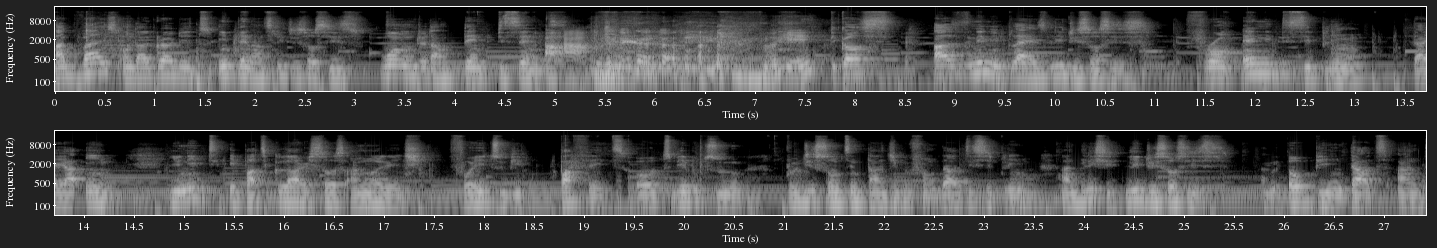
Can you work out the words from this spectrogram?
advise undergraduate to intern at lead resources 110%. Ah. ah. okay. Because as the name implies, lead resources from any discipline that you are in, you need a particular resource and knowledge for it to be perfect or to be able to produce something tangible from that discipline. And lead lead resources will help you in that. And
